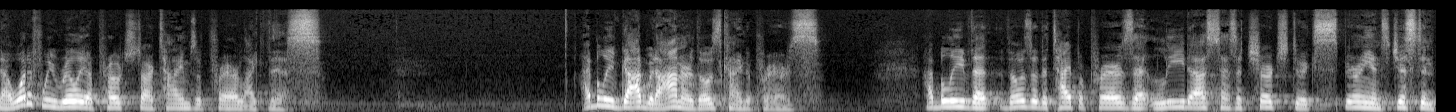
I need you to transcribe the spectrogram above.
Now, what if we really approached our times of prayer like this? I believe God would honor those kind of prayers. I believe that those are the type of prayers that lead us as a church to experience just in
